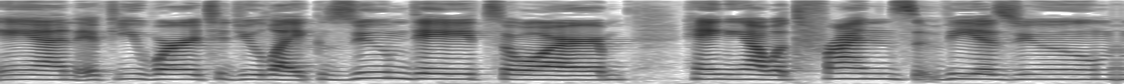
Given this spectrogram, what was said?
And if you were to do like Zoom dates or hanging out with friends via Zoom,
